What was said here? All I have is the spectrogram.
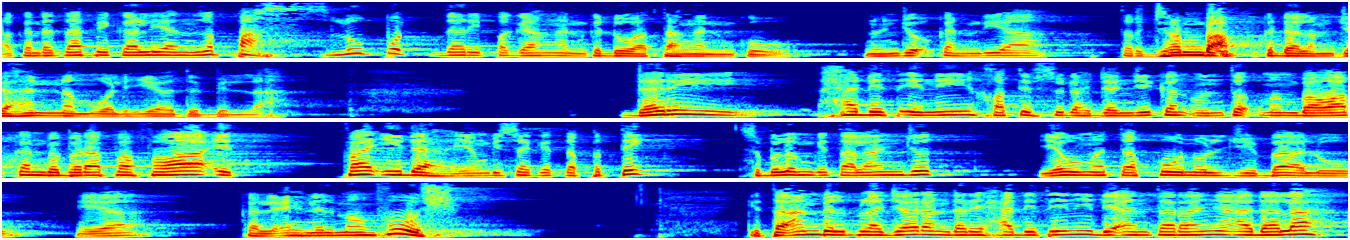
Akan tetapi kalian lepas, luput dari pegangan kedua tanganku. Nunjukkan dia terjerembab ke dalam jahannam waliyadu Dari hadis ini khatib sudah janjikan untuk membawakan beberapa fawaid, faidah yang bisa kita petik sebelum kita lanjut yauma takunul jibalu ya kal ihnil manfush. Kita ambil pelajaran dari hadis ini di antaranya adalah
